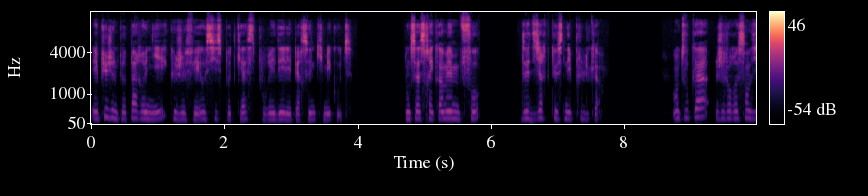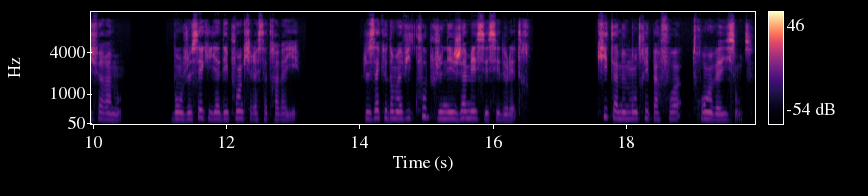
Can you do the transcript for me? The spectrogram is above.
Et puis je ne peux pas renier que je fais aussi ce podcast pour aider les personnes qui m'écoutent. Donc ça serait quand même faux de dire que ce n'est plus le cas. En tout cas, je le ressens différemment. Bon, je sais qu'il y a des points qui restent à travailler. Je sais que dans ma vie de couple, je n'ai jamais cessé de l'être. Quitte à me montrer parfois trop envahissante.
